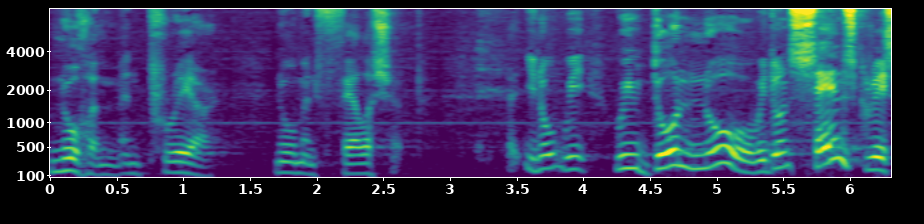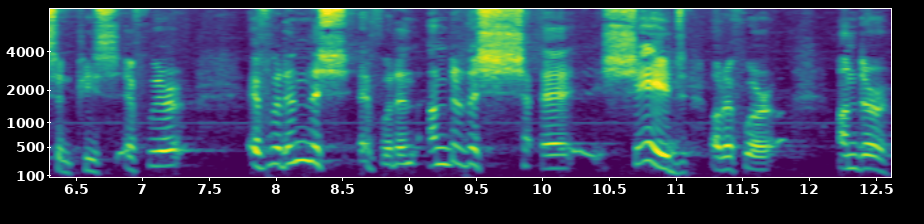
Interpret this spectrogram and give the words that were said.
know Him in prayer, know Him in fellowship. You know, we, we don't know, we don't sense grace and peace if we're, if we're, in the, if we're in, under the sh- uh, shade or if we're under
